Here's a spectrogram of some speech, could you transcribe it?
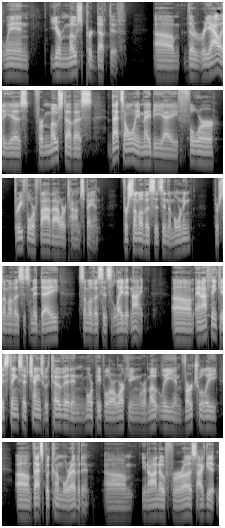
when you're most productive. Um, the reality is, for most of us, that's only maybe a four, three, four, five hour time span. For some of us, it's in the morning. For some of us, it's midday. Some of us, it's late at night. Um, and I think as things have changed with COVID and more people are working remotely and virtually, um, that's become more evident. Um, you know, I know for us, I get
